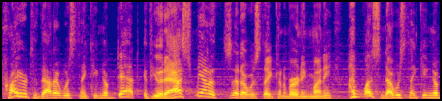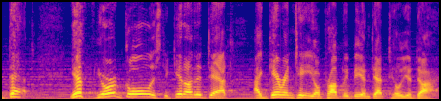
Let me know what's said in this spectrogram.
Prior to that, I was thinking of debt. If you had asked me, I'd said I was thinking of earning money. I wasn't. I was thinking of debt. If your goal is to get out of debt, I guarantee you'll probably be in debt till you die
